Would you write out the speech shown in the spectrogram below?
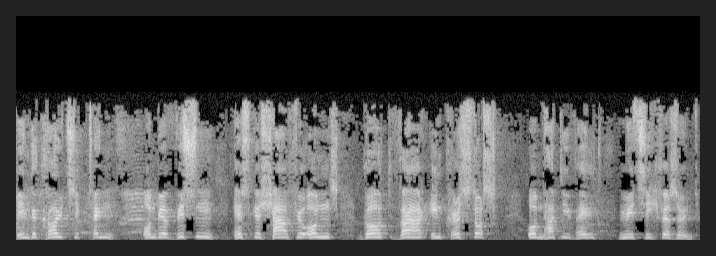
den Gekreuzigten, und wir wissen, es geschah für uns. Gott war in Christus und hat die Welt mit sich versöhnt.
